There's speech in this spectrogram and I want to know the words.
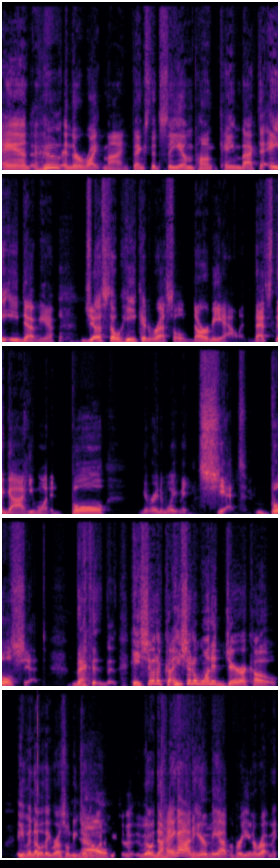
And who in their right mind thinks that CM Punk came back to AEW just so he could wrestle Darby Allin? That's the guy he wanted. Bull, get ready to bleep me. Shit. Bullshit. That he should have he should have wanted Jericho, even though they wrestled each No. other. quite a few- Now, hang on, hear me out before you interrupt me.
